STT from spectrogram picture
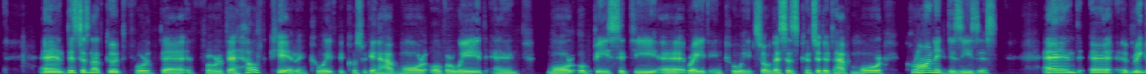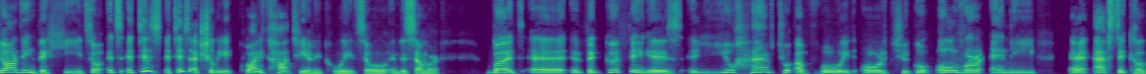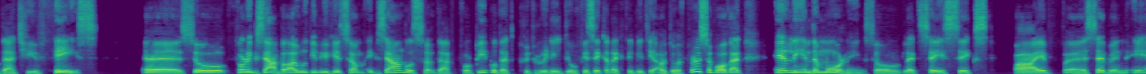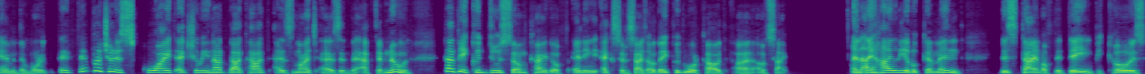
and this is not good for the for the healthcare in Kuwait because we're going to have more overweight and more obesity uh, rate in Kuwait. So this is considered to have more chronic diseases. And uh, regarding the heat, so it's it is it is actually quite hot here in Kuwait. So in the summer, but uh, the good thing is you have to avoid or to go over any uh, obstacle that you face. Uh, so, for example, I will give you here some examples that for people that could really do physical activity outdoor. First of all, that early in the morning, so let's say 6, 5, uh, 7 a.m. in the morning, the temperature is quite actually not that hot as much as in the afternoon. That they could do some kind of any exercise or they could work out uh, outside. And I highly recommend this time of the day because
